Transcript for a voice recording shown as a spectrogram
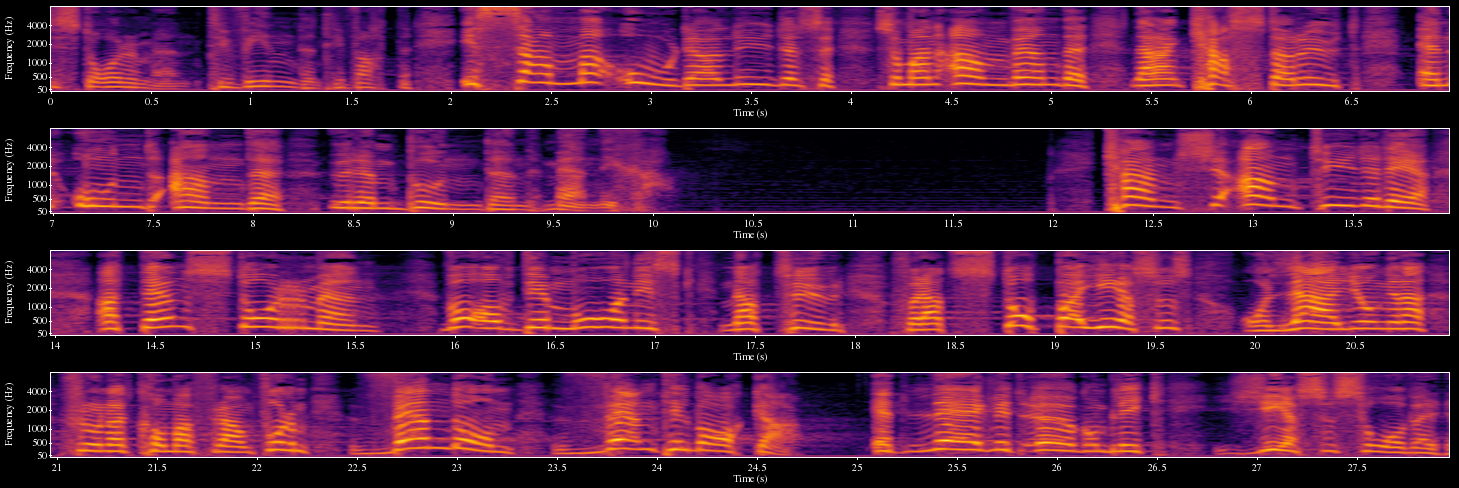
till stormen, till vinden, till vattnet. I samma ordalydelse som han använder när han kastar ut en ond ande ur en bunden människa. Kanske antyder det att den stormen var av demonisk natur för att stoppa Jesus och lärjungarna från att komma fram. Få dem vänd om, vänd tillbaka. Ett lägligt ögonblick, Jesus sover.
